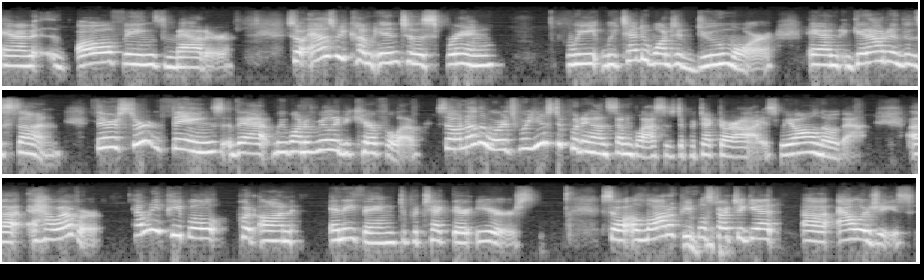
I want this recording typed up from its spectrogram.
and all things matter. So as we come into the spring, we we tend to want to do more and get out into the sun. There are certain things that we want to really be careful of. So in other words we're used to putting on sunglasses to protect our eyes. We all know that. Uh, however how many people put on anything to protect their ears? So a lot of people start to get uh, allergies,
